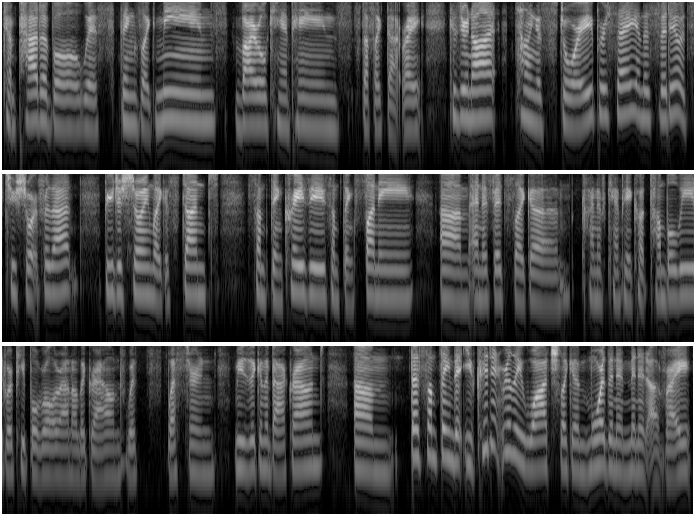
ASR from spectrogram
compatible with things like memes, viral campaigns, stuff like that, right? Because you're not telling a story per se in this video, it's too short for that, but you're just showing like a stunt something crazy, something funny. Um, and if it's like a kind of campaign called Tumbleweed, where people roll around on the ground with Western music in the background, um, that's something that you couldn't really watch like a more than a minute of, right?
